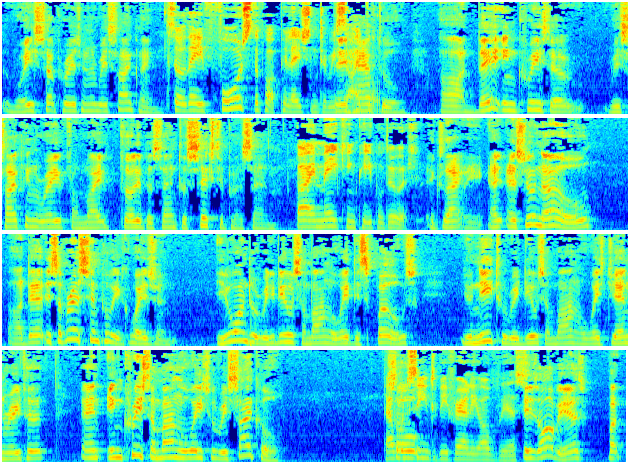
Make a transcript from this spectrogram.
waste separation and recycling. So they force the population to recycle. They have to. Uh, they increase the recycling rate from like 30% to 60%. By making people do it. Exactly. As you know, uh, there, it's a very simple equation. You want to reduce amount of waste disposed, you need to reduce amount of waste generated and increase amount of waste to recycle. That so would seem to be fairly obvious. It's obvious, but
